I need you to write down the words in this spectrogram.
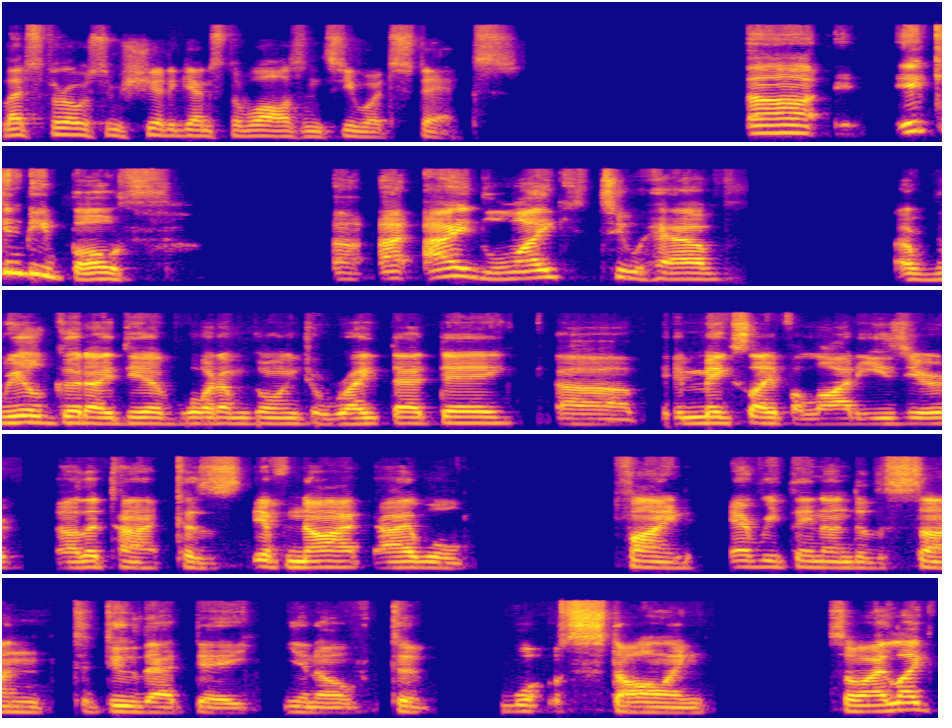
let's throw some shit against the walls and see what sticks? Uh, it- can be both. Uh, I I like to have a real good idea of what I'm going to write that day. Uh, it makes life a lot easier. Other time, because if not, I will find everything under the sun to do that day. You know, to stalling. So I like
